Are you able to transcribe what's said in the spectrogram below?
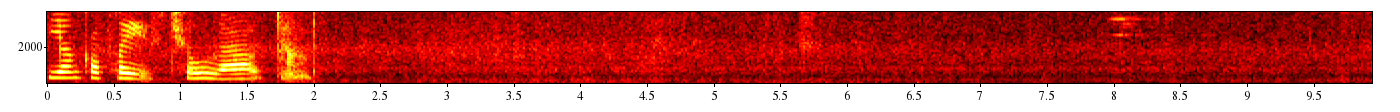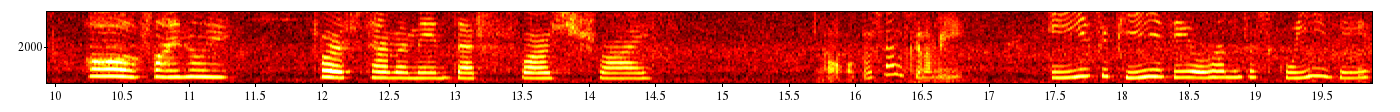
Bianca, please, chill out, dude. Oh, finally. First time I made that first try. Oh, this one's gonna be easy peasy, lemons a squeezy.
